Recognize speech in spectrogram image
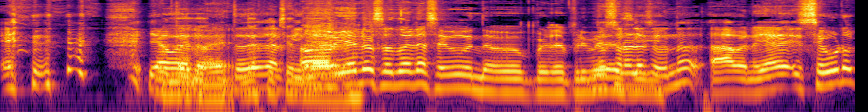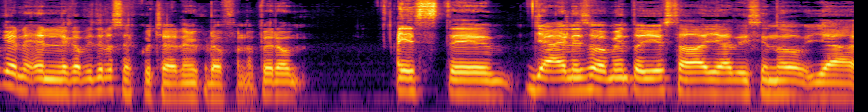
ya No, bueno, no, no entonces al escuché final. nada. Oh, ya no sonó la segunda, pero la primera ¿No sonó la segunda? Ah, bueno, ya seguro que en, en el capítulo se escucha en el micrófono, pero este, ya en ese momento yo estaba ya diciendo, ya,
